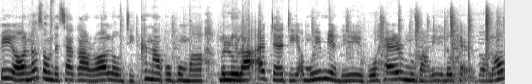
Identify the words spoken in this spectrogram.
ပြီးတော့နောက်ဆုံးတစ်ချက်ကတော့အလုံးဒီခနာကိုယ်ပေါ်မှာမလိုလားအပ်တဲ့ဒီအမွေးမြင့်လေးတွေကို hair remover လေးလုပ်ခဲ့တယ်ပေါ့နော်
